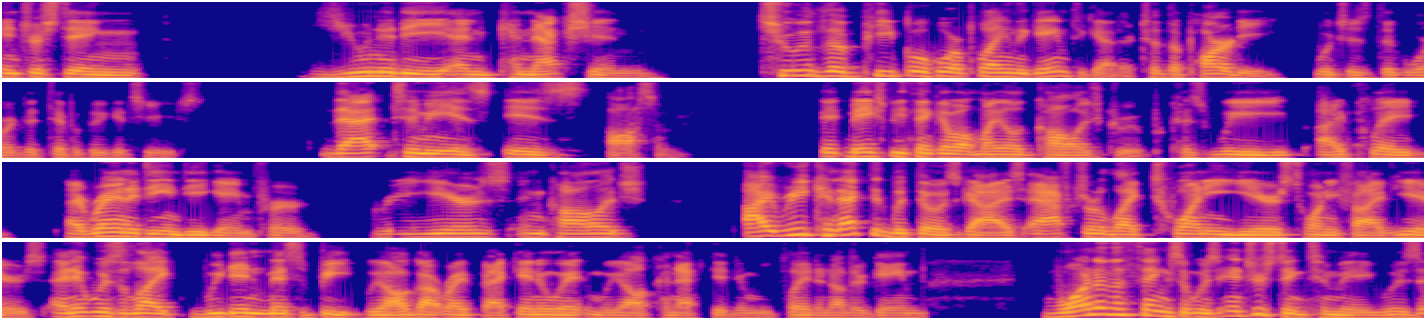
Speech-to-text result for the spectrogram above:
interesting unity and connection to the people who are playing the game together, to the party, which is the word that typically gets used. That to me is is awesome. It makes me think about my old college group because we I played I ran a D&D game for 3 years in college. I reconnected with those guys after like 20 years, 25 years. And it was like we didn't miss a beat. We all got right back into it and we all connected and we played another game one of the things that was interesting to me was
